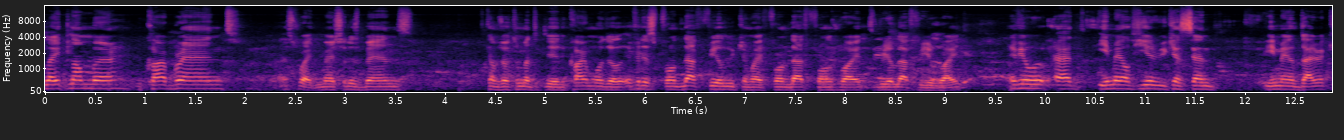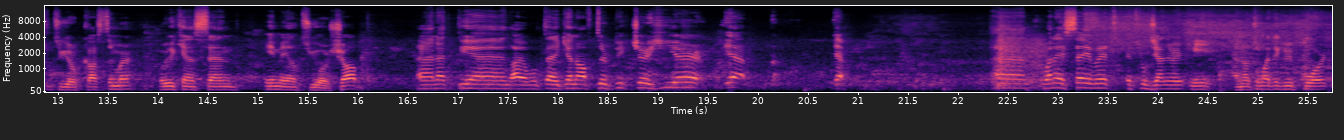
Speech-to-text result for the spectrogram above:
plate number, the car brand. That's right, Mercedes-Benz. It comes automatically the car model. If it is front left field, you can write front left, front right, rear left, rear right. If you add email here, you can send email directly to your customer or you can send email to your shop. And at the end, I will take an after picture here. Yeah, yeah. And when I save it, it will generate me an automatic report.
